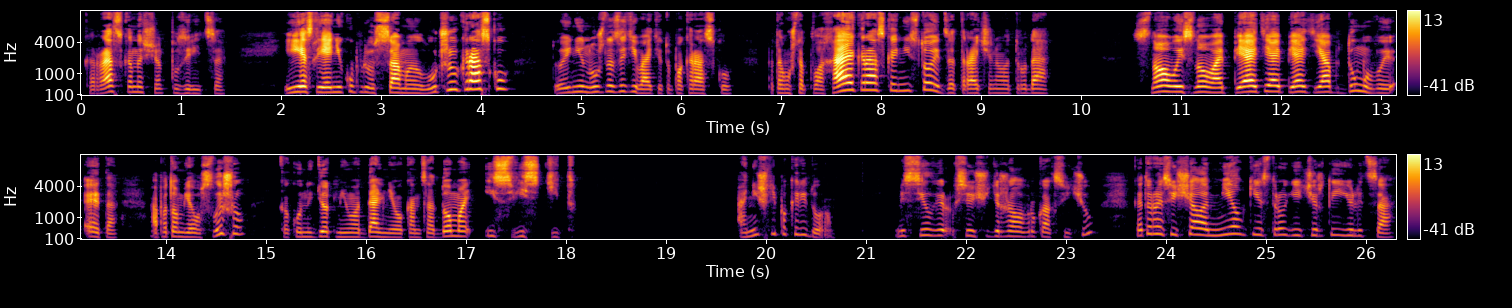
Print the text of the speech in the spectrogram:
краска начнет пузыриться. И если я не куплю самую лучшую краску, то и не нужно затевать эту покраску потому что плохая краска не стоит затраченного труда. Снова и снова, опять и опять я обдумываю это, а потом я услышал, как он идет мимо дальнего конца дома и свистит. Они шли по коридорам. Мисс Силвер все еще держала в руках свечу, которая освещала мелкие строгие черты ее лица,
